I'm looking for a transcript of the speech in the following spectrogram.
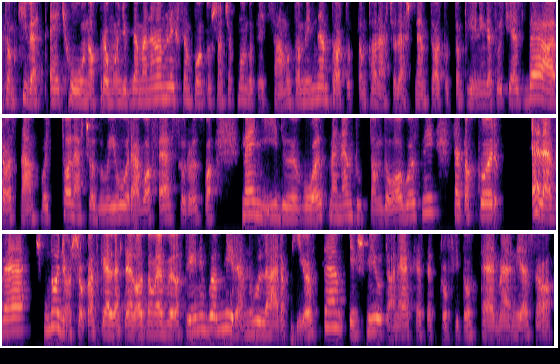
tudom, kivett egy hónapra mondjuk, de már nem emlékszem pontosan, csak mondok egy számot, amíg nem tartottam tanácsadást, nem tartottam tréninget. Hogyha ezt beáraznám, hogy tanácsadói órával felszorozva mennyi idő volt, mert nem tudtam dolgozni, tehát akkor eleve nagyon sokat kellett eladnom ebből a tréningből, mire nullára kijöttem, és miután elkezdett profitot termelni ez a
